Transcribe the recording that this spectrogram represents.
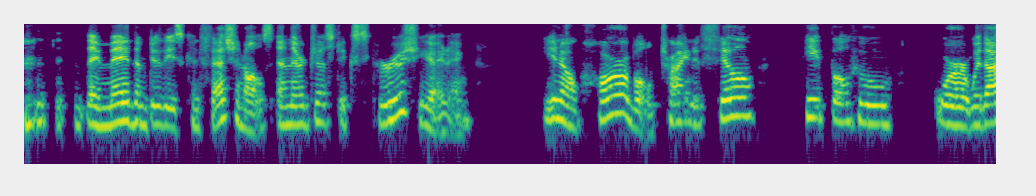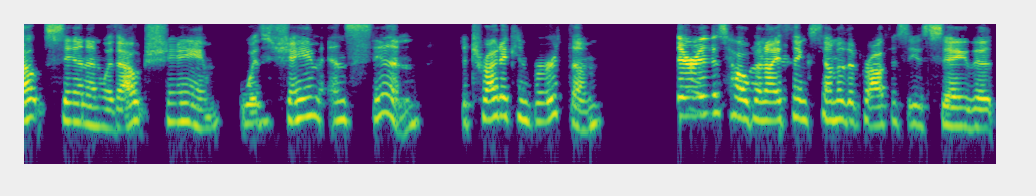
they made them do these confessionals, and they're just excruciating, you know, horrible, trying to fill people who were without sin and without shame with shame and sin to try to convert them. There is hope, and I think some of the prophecies say that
